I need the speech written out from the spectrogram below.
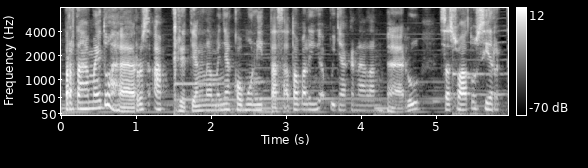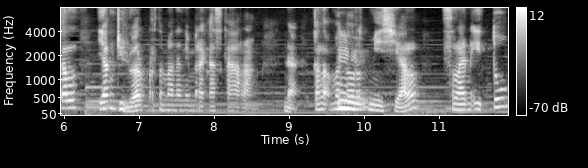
pertama itu harus upgrade yang namanya komunitas atau paling nggak punya kenalan baru sesuatu circle yang di luar pertemanan mereka sekarang. Nah, kalau menurut hmm. Michelle, selain itu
